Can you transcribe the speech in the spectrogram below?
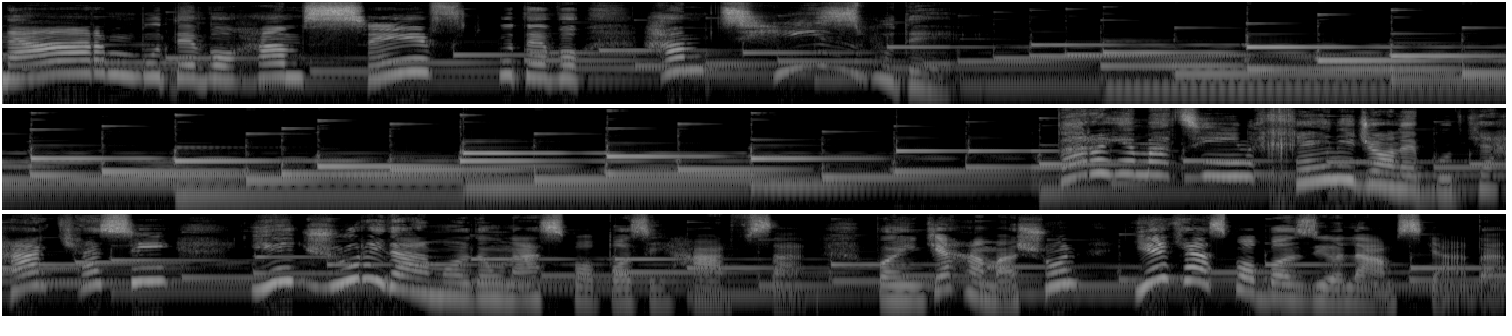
نرم بوده و هم سفت بوده و هم تیز بوده؟ برای متین خیلی جالب بود که هر کسی یه جوری در مورد اون اسباب بازی حرف زد با اینکه همشون یک اسباب بازی رو لمس کردن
